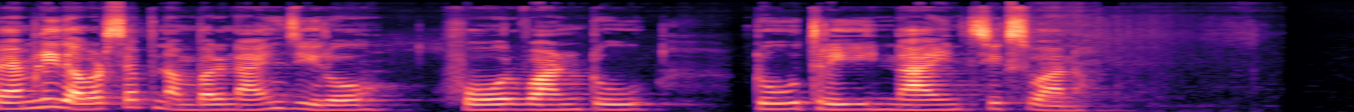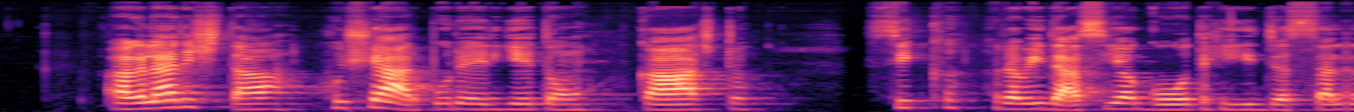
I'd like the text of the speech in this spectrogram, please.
ਫੈਮਿਲੀ ਦਾ WhatsApp ਨੰਬਰ 9041223961 ਅਗਲਾ ਰਿਸ਼ਤਾ ਹੁਸ਼ਿਆਰਪੁਰ ਏਰੀਏ ਤੋਂ ਕਾਸਟ ਸਿੱਖ ਰਵਿਦਾਸੀਆ ਗੋਤ ਹੀ ਜੱਸਲ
